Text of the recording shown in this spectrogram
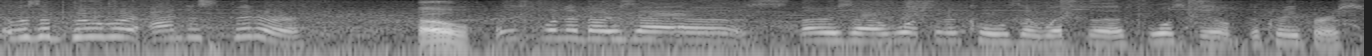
It was a boomer and a spitter. Oh, It was one of those, uh, those, uh, what's it called it with the force field, the creepers.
